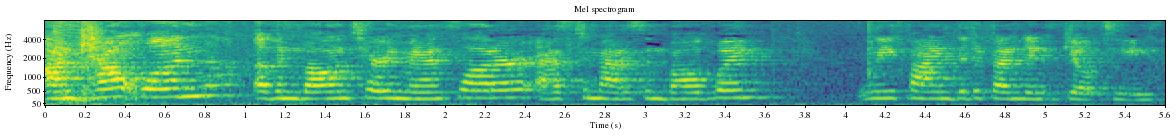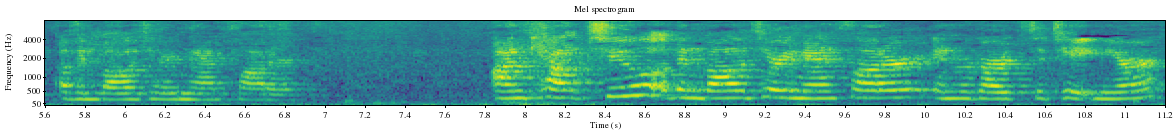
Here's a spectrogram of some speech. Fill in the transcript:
On count one of involuntary manslaughter as to Madison Baldwin, we find the defendant guilty of involuntary manslaughter. On count two of involuntary manslaughter in regards to Tate Myre,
